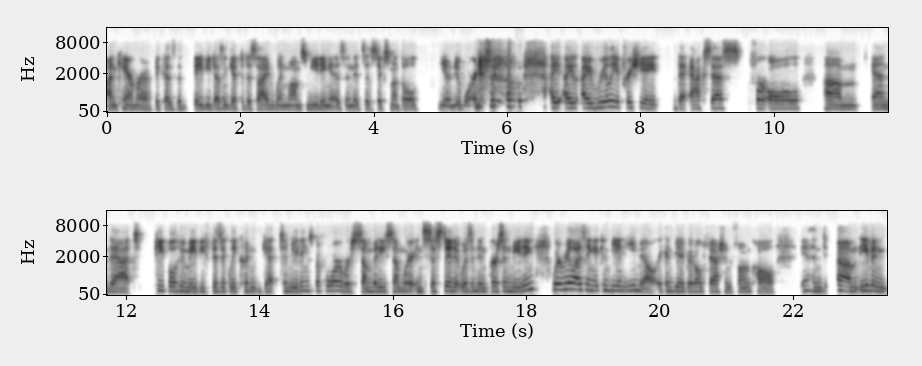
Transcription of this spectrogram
on camera because the baby doesn't get to decide when mom's meeting is and it's a six month old you know newborn. So I, I, I really appreciate the access for all um, and that people who maybe physically couldn't get to meetings before where somebody somewhere insisted it was an in-person meeting we're realizing it can be an email it can be a good old-fashioned phone call. And um, even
